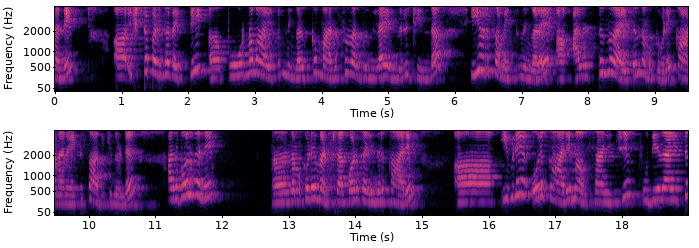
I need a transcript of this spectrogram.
തന്നെ ഇഷ്ടപ്പെടുന്ന വ്യക്തി പൂർണമായിട്ടും നിങ്ങൾക്ക് മനസ്സ് നൽകുന്നില്ല എന്നൊരു ചിന്ത ഈ ഒരു സമയത്ത് നിങ്ങളെ അലട്ടുന്നതായിട്ട് നമുക്കിവിടെ കാണാനായിട്ട് സാധിക്കുന്നുണ്ട്. അതുപോലെ തന്നെ നമുക്കിവിടെ മനസ്സിലാക്കുവാൻ കഴിയുന്നൊരു കാര്യം ഇവിടെ ഒരു കാര്യം അവസാനിച്ച് പുതിയതായിട്ട്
